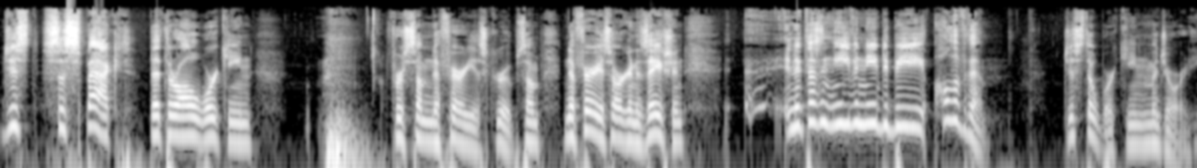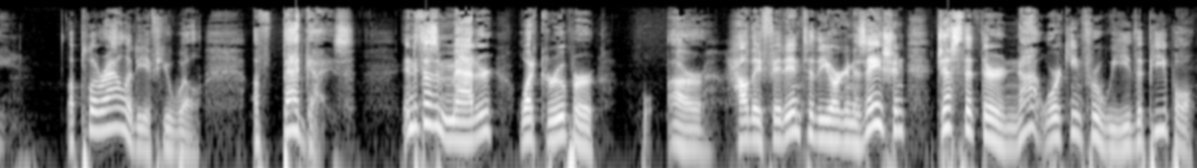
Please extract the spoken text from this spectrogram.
just suspect that they're all working for some nefarious group, some nefarious organization. And it doesn't even need to be all of them, just a working majority, a plurality, if you will, of bad guys. And it doesn't matter what group or, or how they fit into the organization, just that they're not working for we the people.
